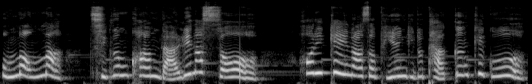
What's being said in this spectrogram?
엄마, 엄마, 지금 괌 난리 났어. 허리케인 와서 비행기도 다 끊기고,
